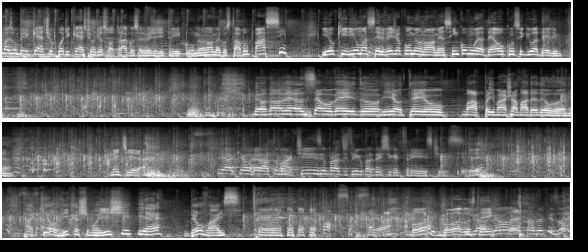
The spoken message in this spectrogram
Começa mais um Beercast, o podcast onde eu só trago cerveja de trigo. Meu nome é Gustavo Passi e eu queria uma cerveja com meu nome, assim como o Edel conseguiu a dele. Meu nome é Anselmo Meido e eu tenho uma prima chamada Edelvânia. Mentira. E aqui é o Renato Martins e um prato de trigo para três tristes. Aqui é o Rika Shimoishi e é Deu Vaz. Nossa senhora. Boa, boa, gostei. Já deu a letra do episódio.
